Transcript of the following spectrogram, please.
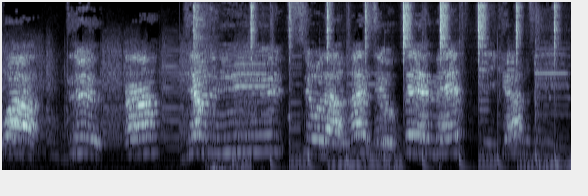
3, 2, 1, bienvenue sur la radio PMF Picardie.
